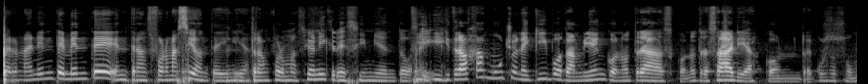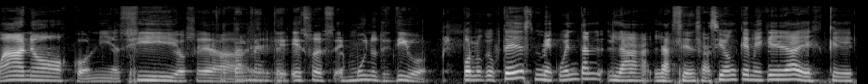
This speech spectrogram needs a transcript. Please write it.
permanentemente en transformación, te diría. En transformación y crecimiento. y, que trabajas mucho en equipo también con otras, con otras áreas, con recursos humanos, con ESG, o sea, Totalmente. Eh, eso es, es, muy nutritivo. Por lo que ustedes me cuentan, la, la sensación que me queda es que,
